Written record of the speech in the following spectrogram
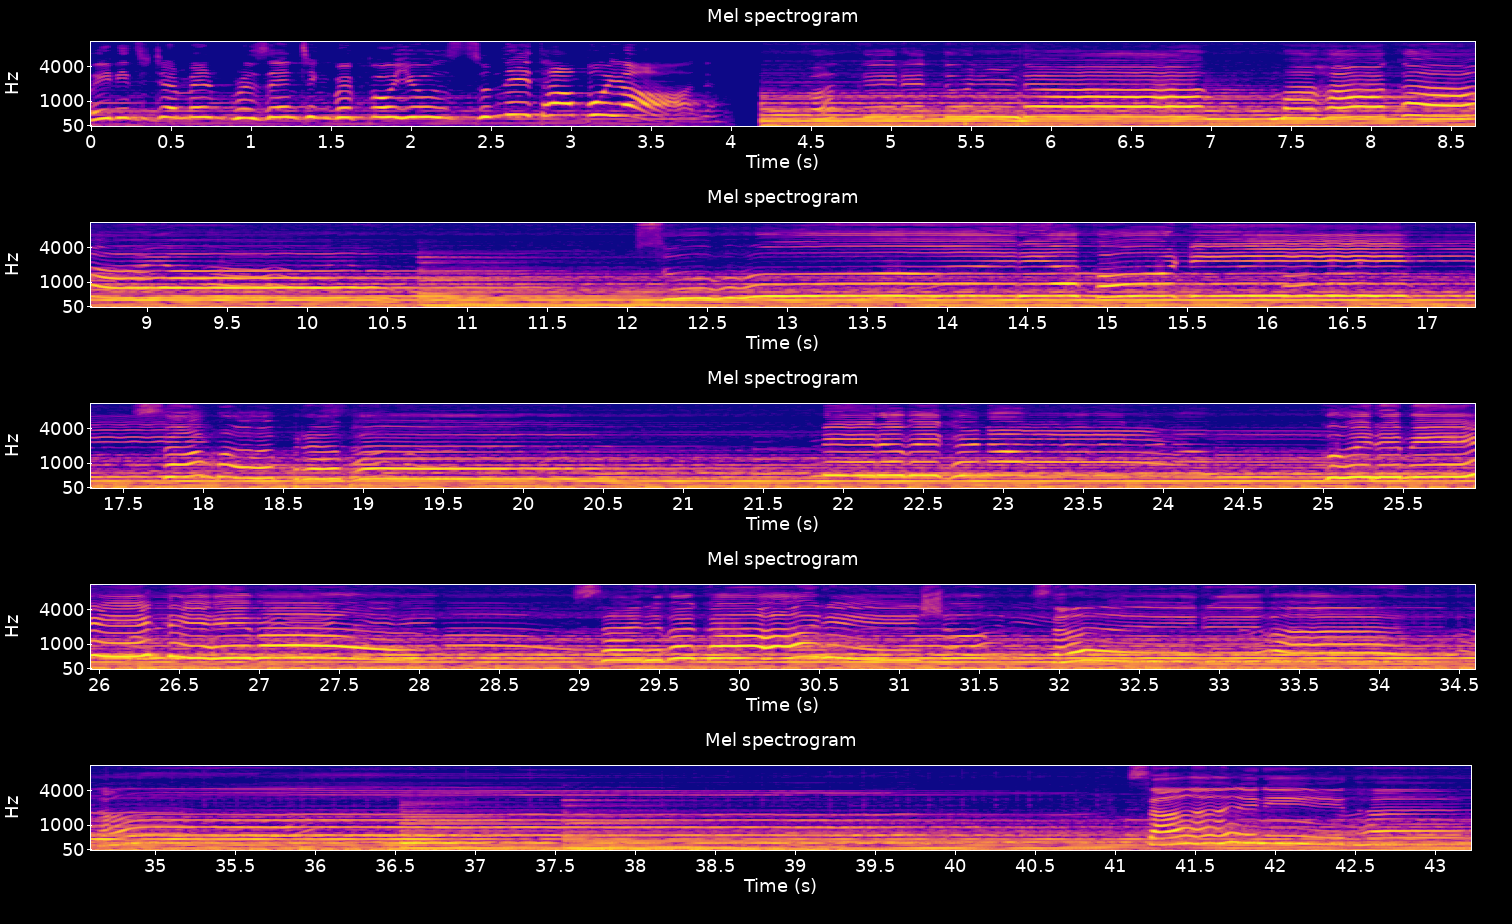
Ladies and gentlemen, presenting before you Sunita Boyan. Nidha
